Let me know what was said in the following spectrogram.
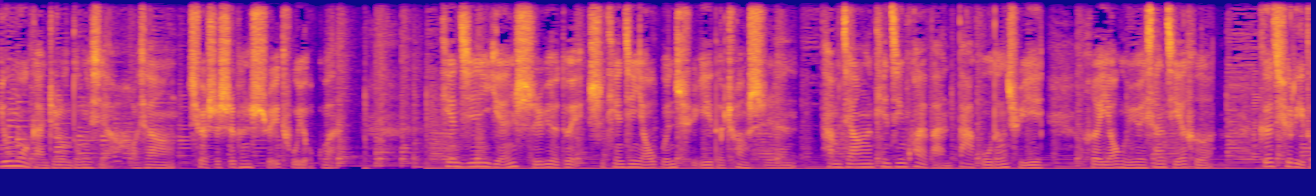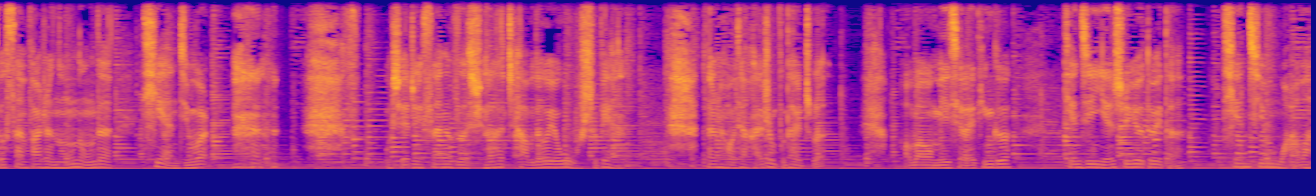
幽默感这种东西啊，好像确实是跟水土有关。天津岩石乐队是天津摇滚曲艺的创始人，他们将天津快板、大鼓等曲艺和摇滚乐相结合，歌曲里都散发着浓浓的天津味儿。我学这三个字学了差不多有五十遍，但是好像还是不太准。好吧，我们一起来听歌，天津岩石乐队的《天津娃娃》。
